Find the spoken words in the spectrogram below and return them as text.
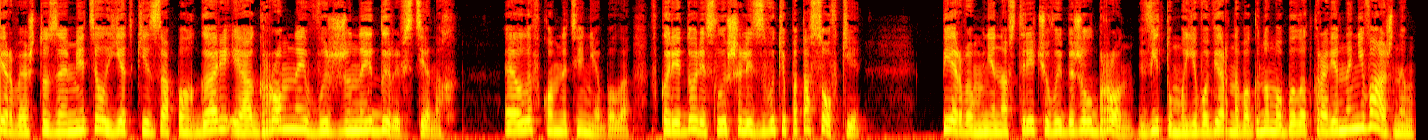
Первое, что заметил, едкий запах гари и огромные выжженные дыры в стенах. Эллы в комнате не было. В коридоре слышались звуки потасовки. Первым мне навстречу выбежал Брон. Вид у моего верного гнома был откровенно неважным.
